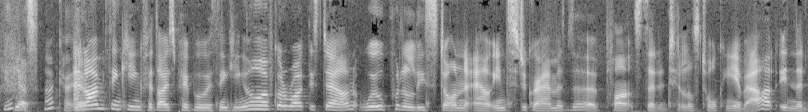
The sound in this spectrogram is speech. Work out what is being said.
Yes. Yep. Okay. And I'm thinking for those people who are thinking, oh, I've got to write this down, we'll put a list on our Instagram of the plants that Attila's talking about in the,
